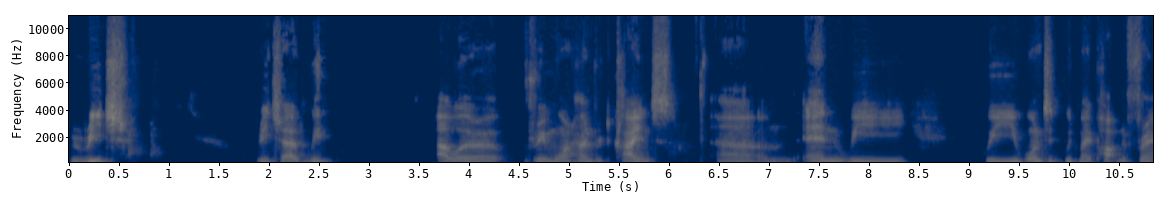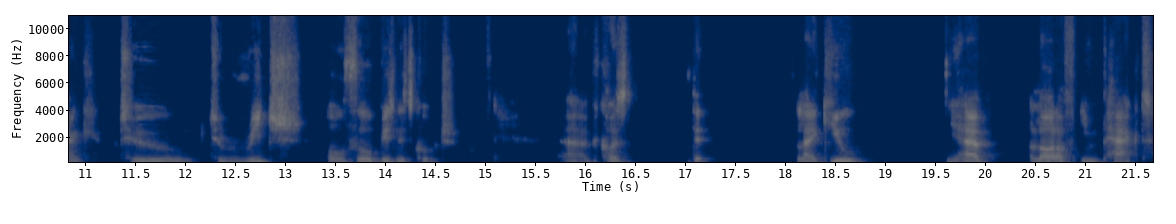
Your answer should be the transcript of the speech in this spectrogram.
reach reach out with our Dream 100 clients, um, and we we wanted with my partner Frank to to reach also business coach uh, because the, like you you have a lot of impact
